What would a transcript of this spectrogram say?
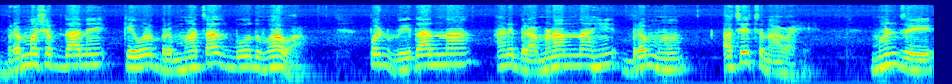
ब्रह्मशब्दाने केवळ ब्रह्माचाच बोध व्हावा पण वेदांना आणि ब्राह्मणांनाही ब्रह्म असेच नाव आहे. म्हणजे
